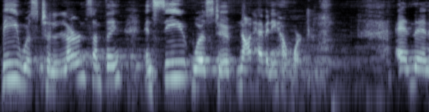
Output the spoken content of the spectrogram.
B was to learn something, and C was to not have any homework. And then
